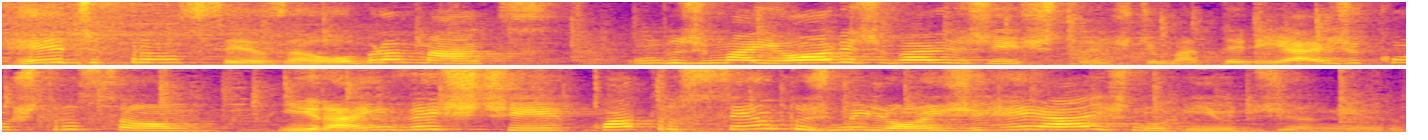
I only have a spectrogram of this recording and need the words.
Rede francesa Obramax, um dos maiores varejistas de materiais de construção, irá investir 400 milhões de reais no Rio de Janeiro.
